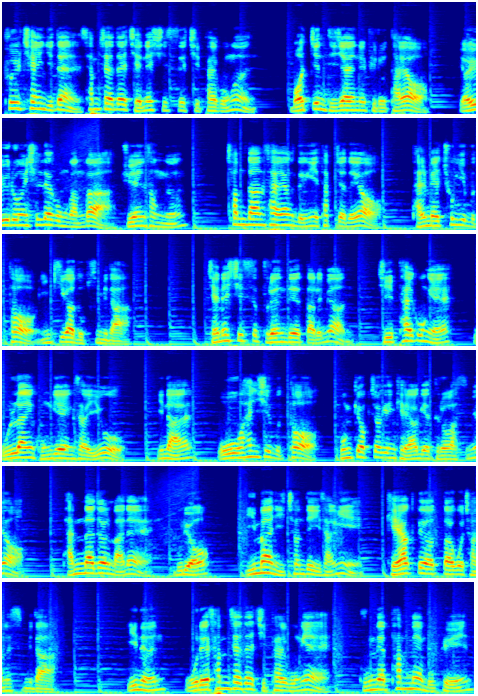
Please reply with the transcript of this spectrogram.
풀 체인지된 3세대 제네시스 G80은 멋진 디자인을 비롯하여 여유로운 실내 공간과 주행 성능, 첨단 사양 등이 탑재되어 발매 초기부터 인기가 높습니다. 제네시스 브랜드에 따르면 G80의 온라인 공개 행사 이후 이날 오후 1시부터 본격적인 계약에 들어갔으며 반나절 만에 무려 22,000대 이상이 계약되었다고 전했습니다. 이는 올해 3세대 G80의 국내 판매 목표인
